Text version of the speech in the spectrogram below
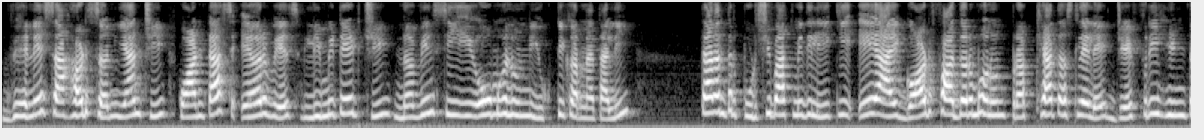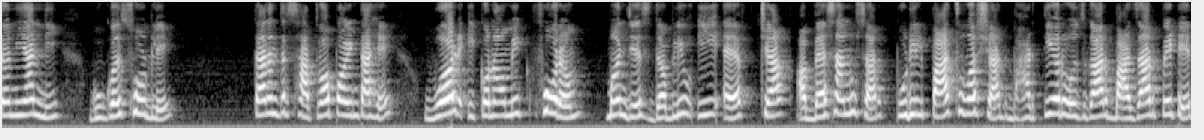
व्हेनेसा हडसन यांची क्वांटास एअरवेज लिमिटेडची नवीन सीईओ म्हणून नियुक्ती करण्यात आली. त्यानंतर पुढची बातमी दिली की ए आय गॉडफादर म्हणून प्रख्यात असलेले जेफ्री हिंटन यांनी गुगल सोडले. त्यानंतर सातवा पॉइंट आहे वर्ल्ड इकॉनॉमिक फोरम म्हणजेच डब्ल्यू ई एफच्या अभ्यासानुसार पुढील पाच वर्षात भारतीय रोजगार बाजारपेठेत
